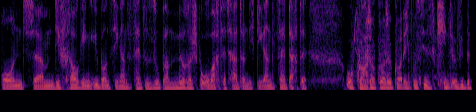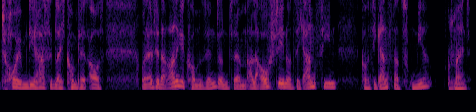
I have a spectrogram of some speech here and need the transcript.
und ähm, die Frau gegenüber uns die ganze Zeit so super mürrisch beobachtet hat und ich die ganze Zeit dachte, oh Gott, oh Gott, oh Gott, ich muss dieses Kind irgendwie betäuben, die rasse gleich komplett aus. Und als wir dann angekommen sind und ähm, alle aufstehen und sich anziehen, kommt sie ganz nah zu mir und meint,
